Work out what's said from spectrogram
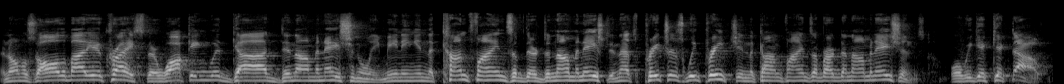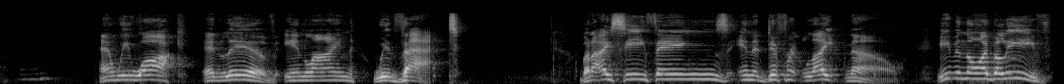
and almost all the body of Christ they're walking with God denominationally meaning in the confines of their denomination. And that's preachers we preach in the confines of our denominations or we get kicked out. Mm-hmm. And we walk and live in line with that. But I see things in a different light now. Even though I believe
